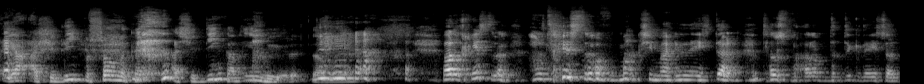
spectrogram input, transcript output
ja als je die persoonlijke, als je die kan inhuren, dan... eh, We hadden het gisteren, hadden het gisteren over Maxima en ineens daar, dat is waarom dat ik ineens aan,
